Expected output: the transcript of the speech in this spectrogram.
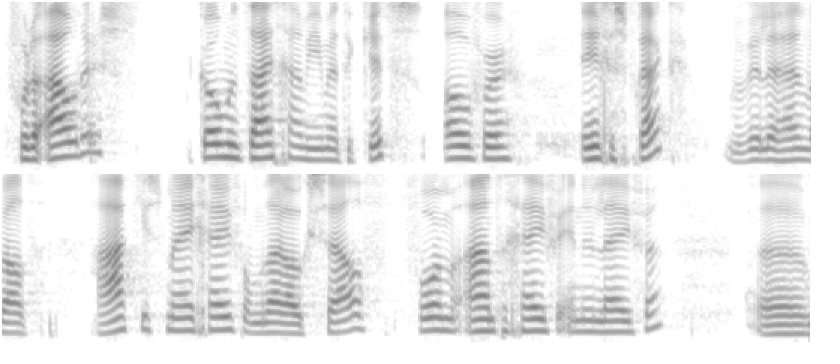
Voor de ouders, de komende tijd gaan we hier met de kids over in gesprek. We willen hen wat haakjes meegeven om daar ook zelf vorm aan te geven in hun leven. Ehm,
